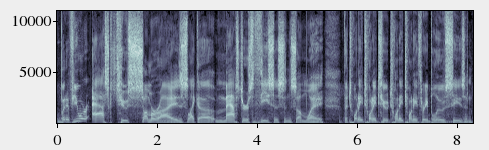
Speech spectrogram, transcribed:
But if you were asked to summarize like a master's thesis in some way, the 2022-2023 Blues season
